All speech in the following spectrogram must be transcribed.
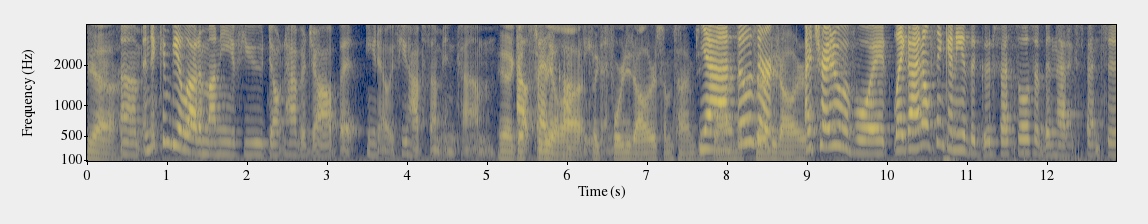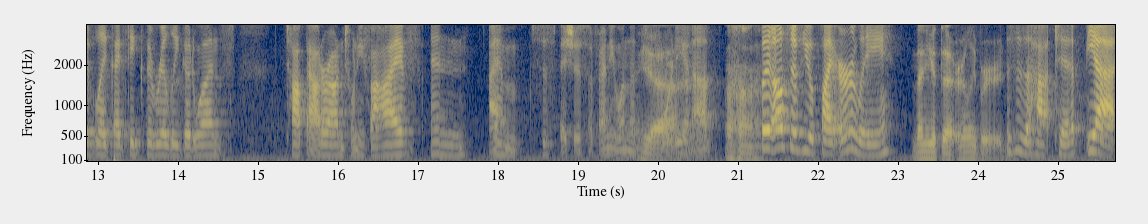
Yeah. Um, and it can be a lot of money if you don't have a job, but you know if you have some income. Yeah, it gets to be a lot. It's like then- forty dollars sometimes. Yeah, one, those are. thirty Ex- I try to avoid. Like, I don't think any of the good festivals have been that expensive. Like, I think the really good ones top out around twenty five, and I'm suspicious of anyone that's Yeah. forty and up. Uh huh. But also, if you apply early, Then you get the early bird. this is a hot tip. Yeah,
